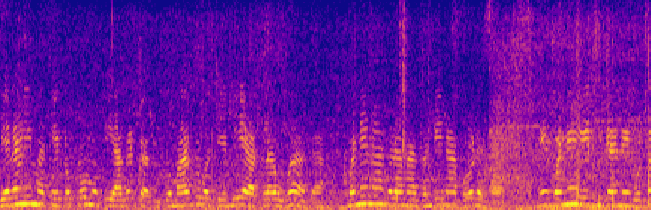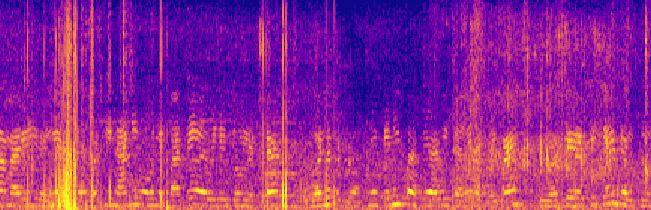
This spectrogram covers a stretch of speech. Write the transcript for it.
ઘેરાણી માથે ટોપલો બંનેના ગળામાં ઘંટીના પડ હતા. ને બંને એકબીજાને ગોથા મારી રહ્યા હતા. પછી નાની વહુની પાસે આવેલી જો લટકા બંધ પડ્યો. ને તેની પાસે આવી ચાલે લટકાઈ પણ તું અડધી અડધી ક્યાં જાય છે?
